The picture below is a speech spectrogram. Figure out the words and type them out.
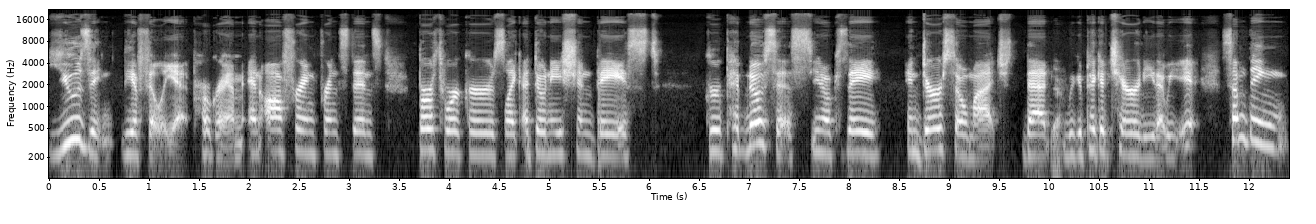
using the affiliate program and offering, for instance, birth workers like a donation based group hypnosis, you know, because they endure so much that yeah. we could pick a charity that we, it, something,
